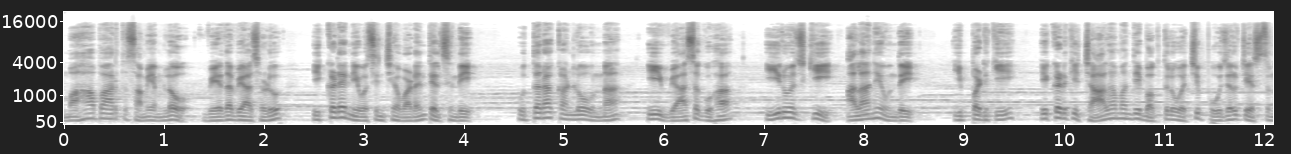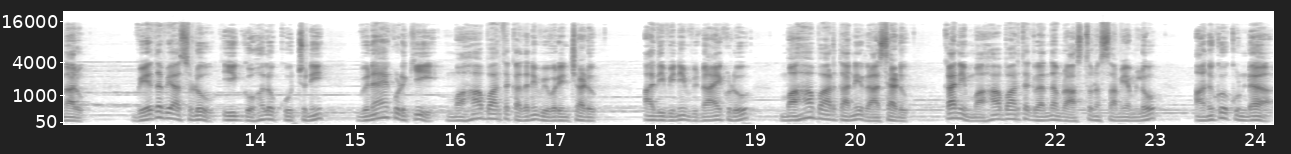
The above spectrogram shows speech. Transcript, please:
మహాభారత సమయంలో వేదవ్యాసుడు ఇక్కడే నివసించేవాడని తెలిసింది. ఉత్తరాఖండ్లో ఉన్న ఈ వ్యాసగుహ ఈరోజుకి ఈ రోజుకి అలానే ఉంది. ఇప్పటికీ ఇక్కడికి చాలామంది భక్తులు వచ్చి పూజలు చేస్తున్నారు. వేదవ్యాసుడు ఈ గుహలో కూర్చుని వినాయకుడికి మహాభారత కథని వివరించాడు. అది విని వినాయకుడు మహాభారతాన్ని రాశాడు. కాని మహాభారత గ్రంథం రాస్తున్న సమయంలో అనుకోకుండా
